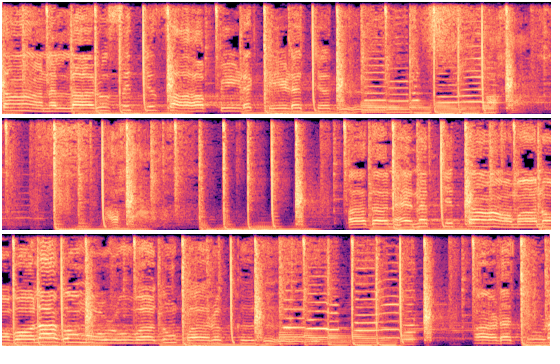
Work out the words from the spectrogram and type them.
தான் நல்லா ருசிச்சு சாப்பிட கிடைச்சது. அத நினைச்சு தாமனோ மனோ உலகம் முழுவதும் பருக்குது அட சுட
